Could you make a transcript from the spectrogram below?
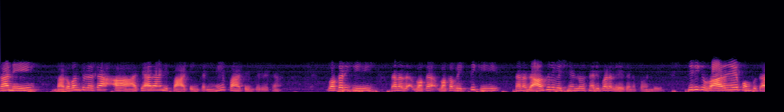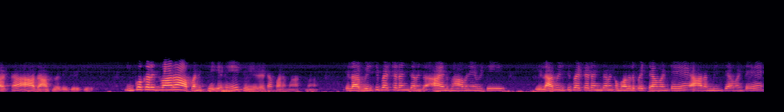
కానీ భగవంతుడట ఆ ఆచారాన్ని పాటించడమే పాటించడట. ఒకరికి తన ఒక ఒక వ్యక్తికి తన దాసుల విషయంలో సరిపడలేదనుకోండి తిరిగి వారనే పంపుతాట ఆ దాసుల దగ్గరికి. ఇంకొకరి ద్వారా ఆ పని చేయనే చేయడట పరమాత్మ. ఇలా విడిచిపెట్టడం కనుక ఆయన భావన ఏమిటి? ఇలా విడిచిపెట్టడం కనుక మొదలు పెట్టామంటే ఆరంభించామంటే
